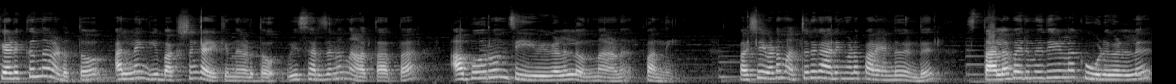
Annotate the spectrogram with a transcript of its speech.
കിടക്കുന്നിടത്തോ അല്ലെങ്കിൽ ഭക്ഷണം കഴിക്കുന്നിടത്തോ വിസർജനം നടത്താത്ത അപൂർവം ജീവികളിൽ ഒന്നാണ് പന്നി. പക്ഷേ ഇവിടെ മറ്റൊരു കാര്യം കൂടെ പറയേണ്ടതുണ്ട്. സ്ഥലപരിമിതിയുള്ള കൂടുകളിൽ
